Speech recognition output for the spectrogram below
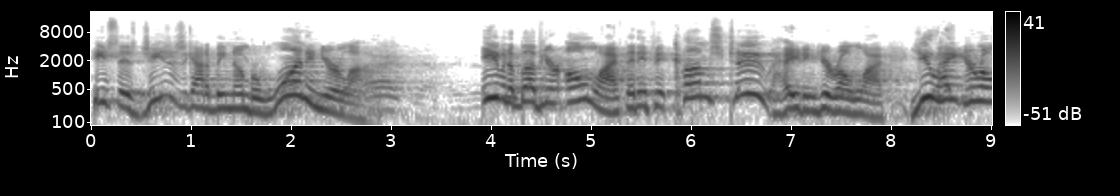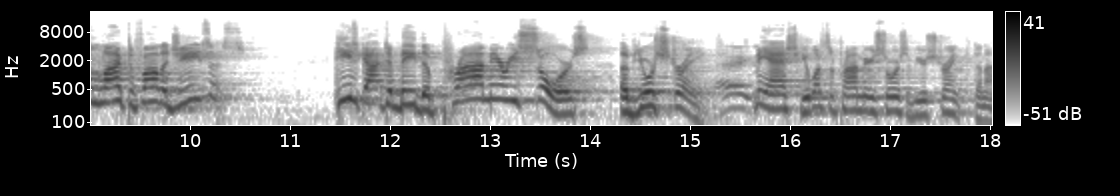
He says Jesus has got to be number one in your life, even above your own life. That if it comes to hating your own life, you hate your own life to follow Jesus. He's got to be the primary source of your strength. Let me ask you, what's the primary source of your strength tonight?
